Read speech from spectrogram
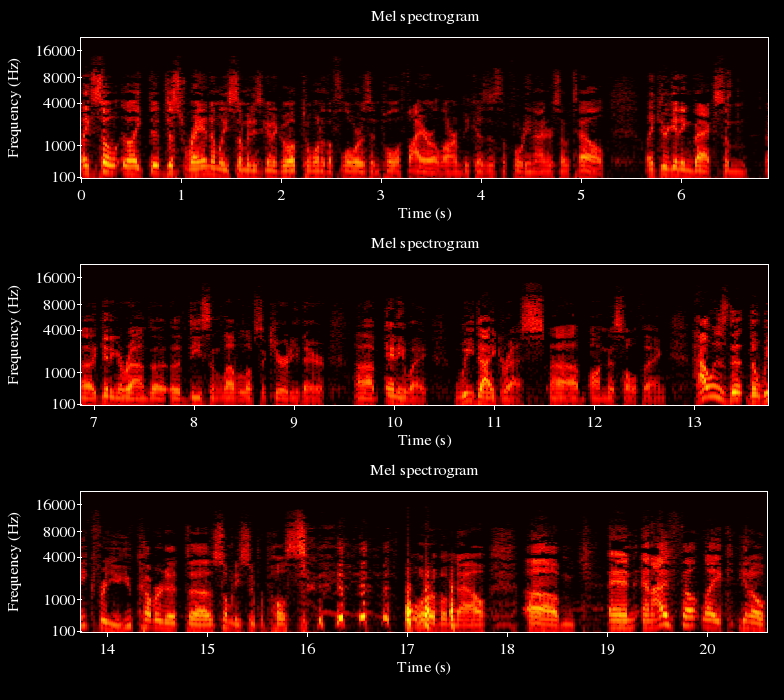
Like so, like just randomly, somebody's going to go up to one of the floors and pull a fire alarm because it's the 49ers hotel. Like you're getting back some, uh, getting around a, a, decent level of security there. Uh, anyway, we digress uh, on this whole thing. How is the the week for you? You covered it uh, so many Super Bowls. four of them now, um, and and I felt like you know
